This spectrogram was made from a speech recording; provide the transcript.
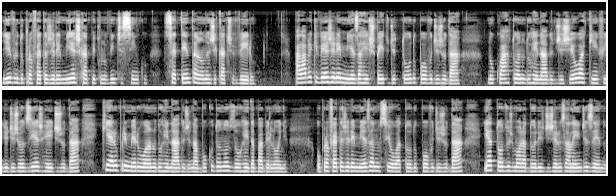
Livro do profeta Jeremias, capítulo 25 70 anos de cativeiro. Palavra que veio a Jeremias a respeito de todo o povo de Judá, no quarto ano do reinado de Jeoaquim, filho de Josias, rei de Judá, que era o primeiro ano do reinado de Nabucodonosor, rei da Babilônia. O profeta Jeremias anunciou a todo o povo de Judá e a todos os moradores de Jerusalém, dizendo:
